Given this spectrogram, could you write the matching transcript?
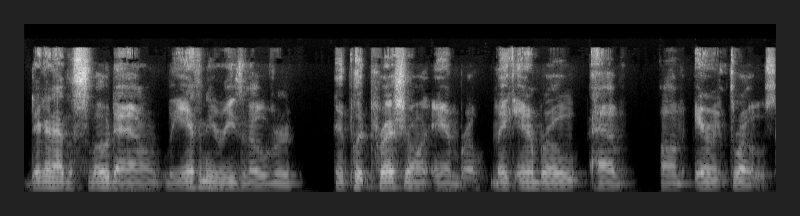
they're going to have to slow down Lee Anthony Reasonover and put pressure on Ambro. Make Ambro have um, errant throws.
